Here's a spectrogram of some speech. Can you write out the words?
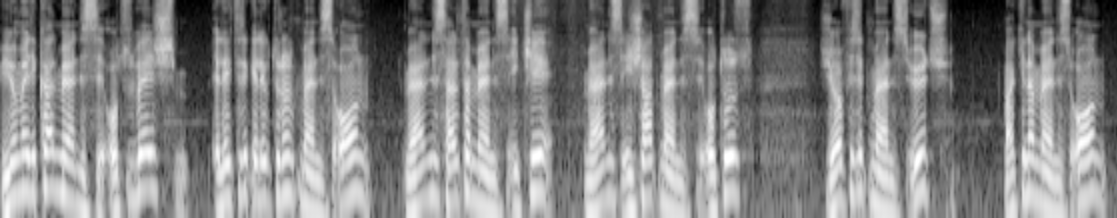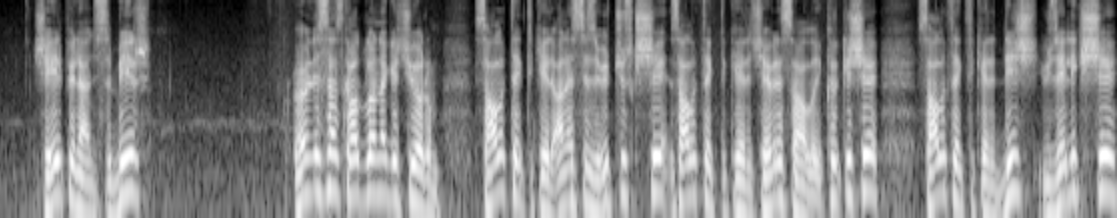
Biyomedikal mühendisi 35, elektrik elektronik mühendisi 10, mühendis harita mühendisi 2, mühendis inşaat mühendisi 30, jeofizik mühendisi 3, makine mühendisi 10, şehir plancısı 1. Ön lisans kadrolarına geçiyorum. Sağlık teknikeri anestezi 300 kişi, sağlık teknikeri çevre sağlığı 40 kişi, sağlık teknikeri diş 150 kişi,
